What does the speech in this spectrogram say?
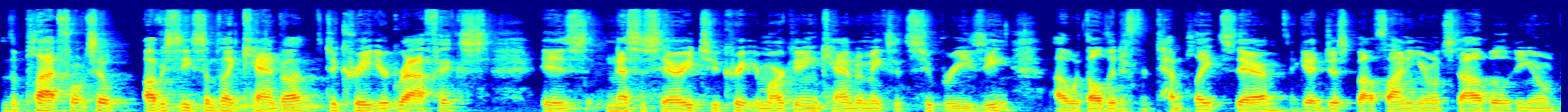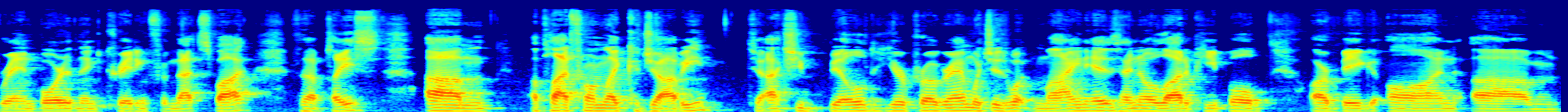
the platform so obviously something like canva to create your graphics is necessary to create your marketing. Canva makes it super easy uh, with all the different templates there. Again, just about finding your own style, building your own brand board, and then creating from that spot, from that place. Um, a platform like Kajabi to actually build your program, which is what mine is. I know a lot of people are big on. Um,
